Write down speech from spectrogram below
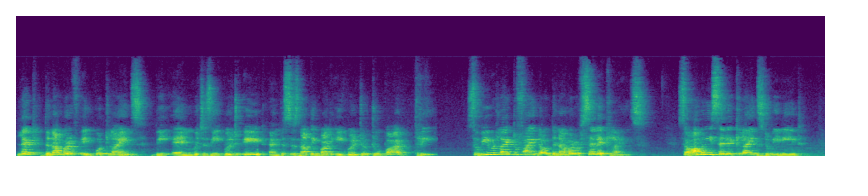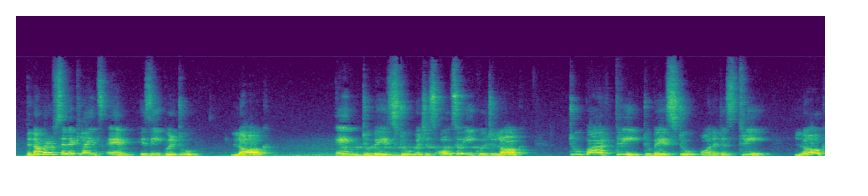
let the number of input lines be n which is equal to 8 and this is nothing but equal to 2 power 3. So we would like to find out the number of select lines. So how many select lines do we need? The number of select lines m is equal to log n to base 2 which is also equal to log 2 power 3 to base 2 or it is 3 log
